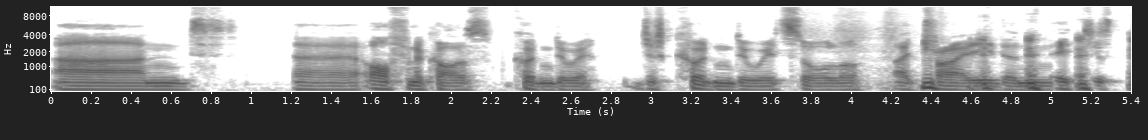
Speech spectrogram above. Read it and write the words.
and uh, Orphan of Kos couldn't do it. Just couldn't do it solo. I tried, and it just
